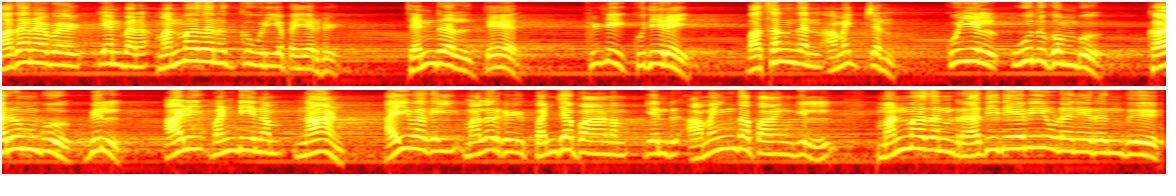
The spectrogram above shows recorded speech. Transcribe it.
மதனவேள் என்பன மன்மதனுக்கு உரிய பெயர்கள். தென்றல் தேர் கிளி குதிரை வசந்தன் அமைச்சன் குயில் ஊதுகொம்பு கரும்பு வில் அழி வண்டினம் நான் ஐவகை மலர்கள் பஞ்சபானம் என்று அமைந்த பாங்கில் மன்மதன் ரதிதேவியுடனிருந்து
